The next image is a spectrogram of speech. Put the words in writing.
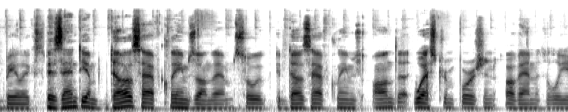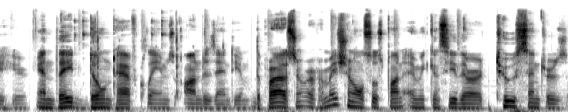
Beyliks. Byzantium does have claims on them, so it does have claims on the western portion of Anatolia here. And they don't have claims on Byzantium. The Protestant Reformation also spawned and we can see there are two centers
